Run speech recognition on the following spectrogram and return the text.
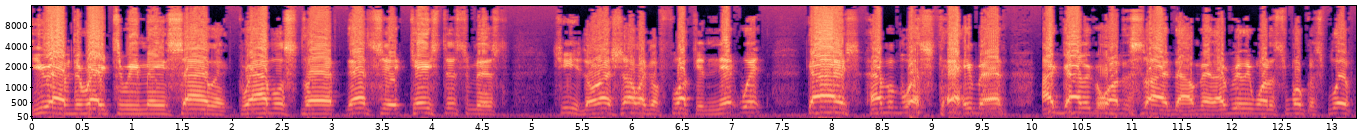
You have the right to remain silent. Gravel slap. That's it. Case dismissed. Jeez, don't I sound like a fucking nitwit? Guys, have a blessed day, man. I gotta go on the side now, man. I really want to smoke a spliff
